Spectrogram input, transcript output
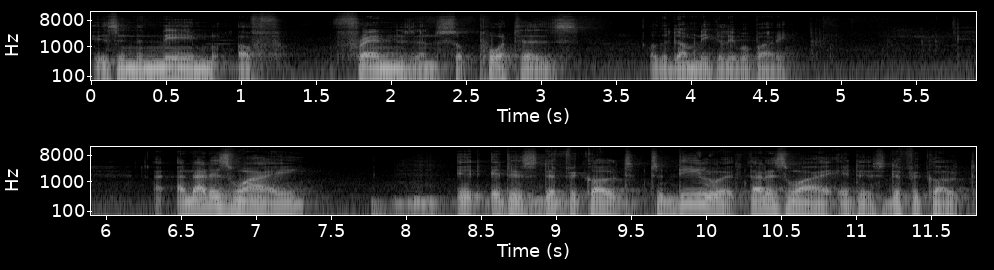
is in the name of friends and supporters of the Dominican Labour Party. And that is why it, it is difficult to deal with. That is why it is difficult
